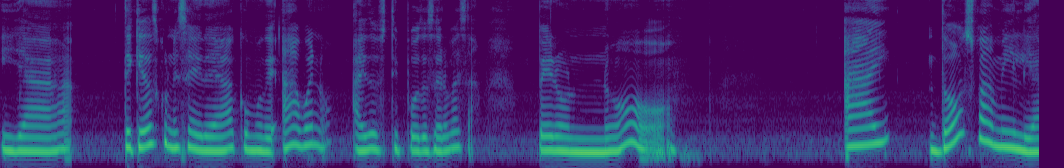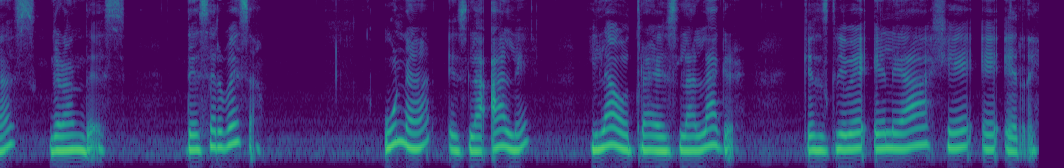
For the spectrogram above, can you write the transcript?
y ya te quedas con esa idea como de, ah, bueno, hay dos tipos de cerveza. Pero no. Hay dos familias grandes de cerveza. Una es la Ale y la otra es la Lager, que se escribe L-A-G-E-R.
